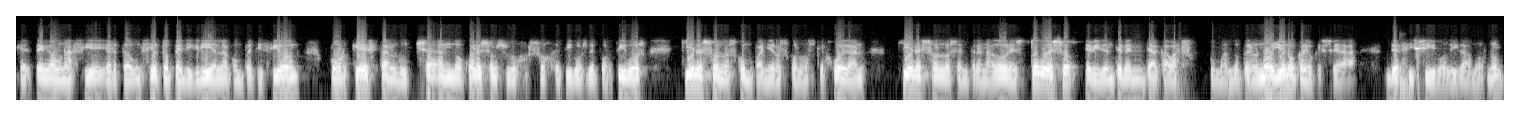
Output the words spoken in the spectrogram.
que tenga una cierta, un cierto pedigrí en la competición, por qué están luchando, cuáles son sus objetivos deportivos, quiénes son los compañeros con los que juegan, quiénes son los entrenadores. Todo eso, evidentemente, acaba sumando, pero no, yo no creo que sea decisivo, digamos, ¿no?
